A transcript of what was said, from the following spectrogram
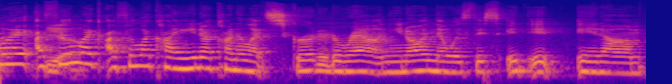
Well, I, I feel like I feel like hyena kind of like skirted around, you know, and there was this it it it um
